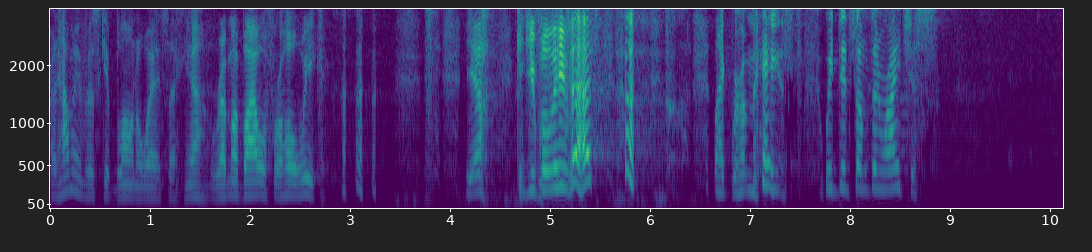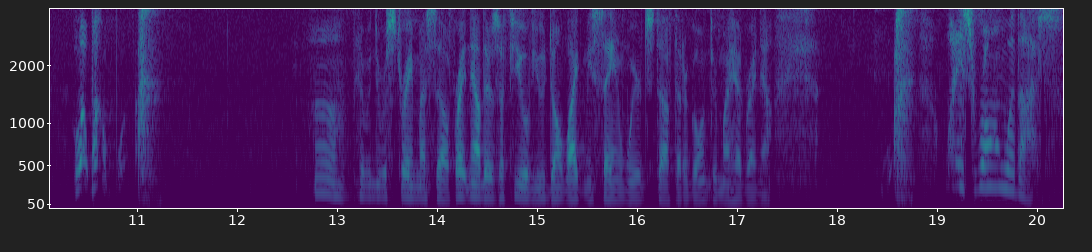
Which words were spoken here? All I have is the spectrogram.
Right? How many of us get blown away? It's like, yeah, read my Bible for a whole week. yeah, can you believe that? like we're amazed. We did something righteous. What, what, oh, having to restrain myself. Right now, there's a few of you who don't like me saying weird stuff that are going through my head right now. What is wrong with us?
